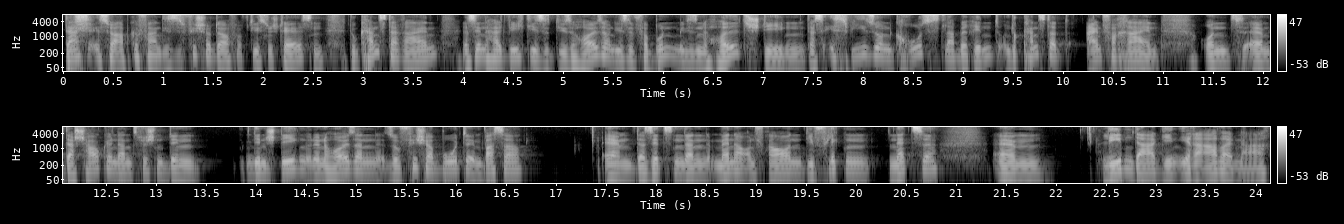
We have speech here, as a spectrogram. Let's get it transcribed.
Das ist so abgefahren, dieses Fischerdorf auf diesen Stelzen. Du kannst da rein, es sind halt wie ich diese, diese Häuser und die sind verbunden mit diesen Holzstegen. Das ist wie so ein großes Labyrinth und du kannst da einfach rein. Und ähm, da schaukeln dann zwischen den, den Stegen und den Häusern so Fischerboote im Wasser. Ähm, da sitzen dann Männer und Frauen, die flicken Netze. Ähm, leben da, gehen ihrer Arbeit nach.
